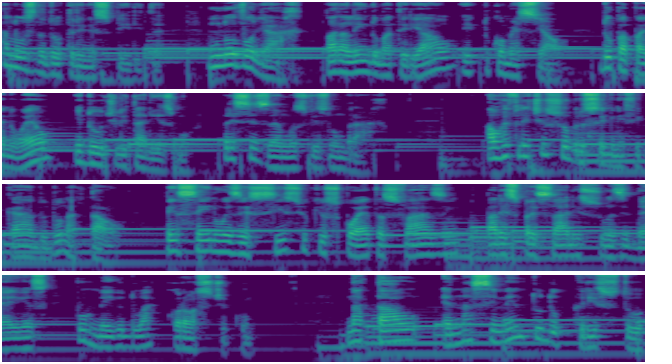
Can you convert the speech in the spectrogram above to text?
à luz da doutrina espírita. Um novo olhar para além do material e do comercial, do Papai Noel e do utilitarismo. Precisamos vislumbrar. Ao refletir sobre o significado do Natal, pensei no exercício que os poetas fazem para expressarem suas ideias por meio do acróstico. Natal é nascimento do Cristo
